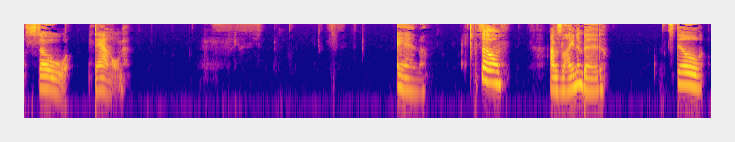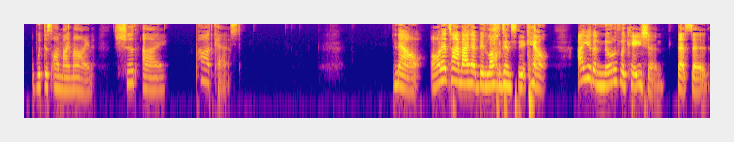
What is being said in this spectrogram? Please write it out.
so down. And so I was lying in bed, still with this on my mind. Should I podcast? Now, all that time I had been logged into the account, I get a notification that said,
